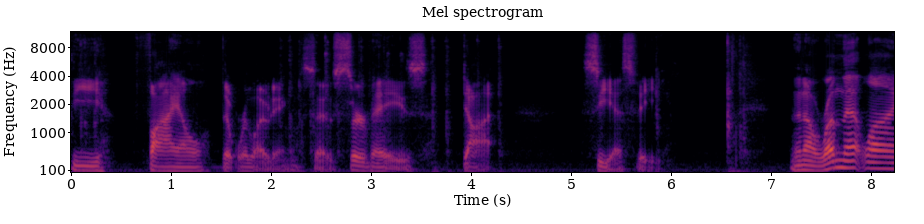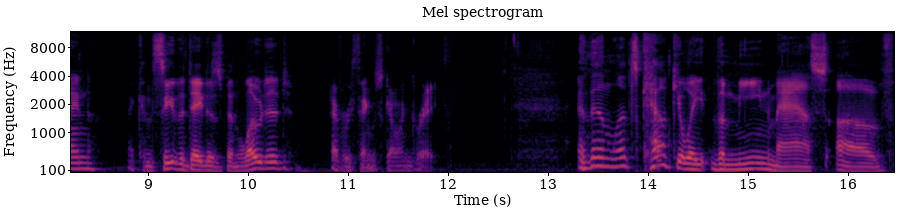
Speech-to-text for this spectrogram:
the file that we're loading. So surveys dot surveys.csv. then I'll run that line. I can see the data's been loaded. Everything's going great. And then let's calculate the mean mass of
